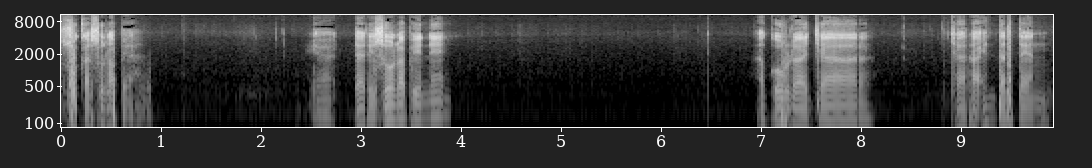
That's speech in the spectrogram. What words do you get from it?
suka sulap ya. Ya dari sulap ini aku belajar cara entertain,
